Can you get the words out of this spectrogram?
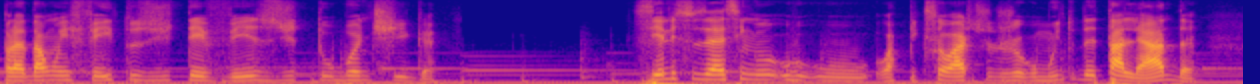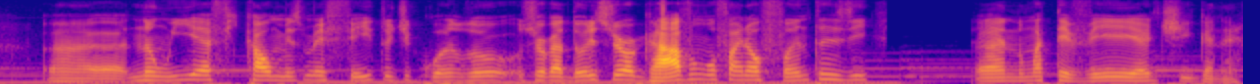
para dar um efeito de TVs de tubo antiga. Se eles fizessem o, o, a pixel art do jogo muito detalhada, uh, não ia ficar o mesmo efeito de quando os jogadores jogavam o Final Fantasy uh, numa TV antiga, né?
